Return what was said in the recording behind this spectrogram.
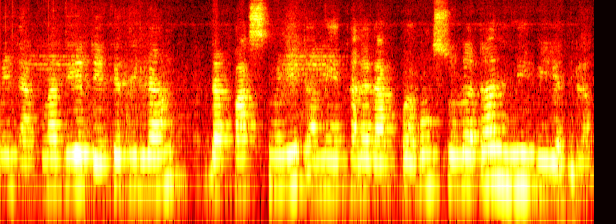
আমি ঢাকনা দিয়ে ডেকে দিলাম। যা পাঁচ মিনিট আমি এখানে রাখব এবং চুলাটা নিভিয়ে দিলাম।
